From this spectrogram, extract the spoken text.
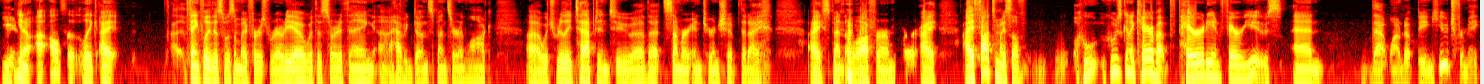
yeah. You know, I also like I thankfully, this wasn't my first rodeo with this sort of thing. Uh, having done Spencer and Locke, uh, which really tapped into uh, that summer internship that I I spent in a law firm, where I I thought to myself, who who's going to care about parody and fair use? And that wound up being huge for me.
